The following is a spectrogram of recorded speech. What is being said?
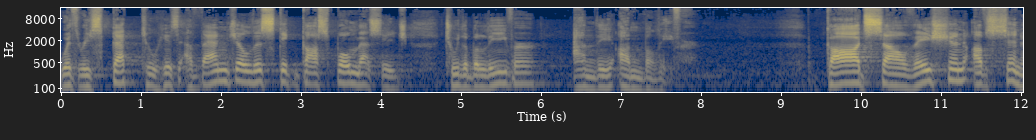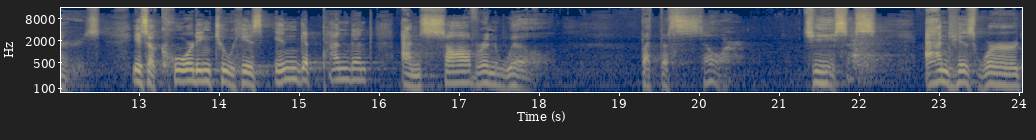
with respect to his evangelistic gospel message to the believer and the unbeliever. God's salvation of sinners is according to his independent and sovereign will. But the sower, Jesus, and his word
